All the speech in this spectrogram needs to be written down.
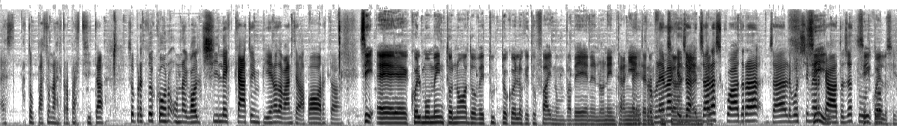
ha toppato un'altra partita, soprattutto con un gol cileccato in pieno davanti alla porta. Sì, è quel momento no dove tutto quello che tu fai non va bene, non entra Eh, niente, il non problema è che già, già la squadra, già le voci Sì, mercato, già tutto, Sì, quello sì.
